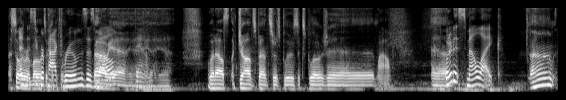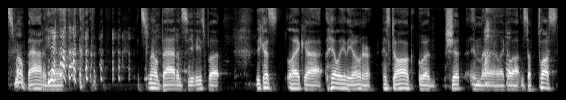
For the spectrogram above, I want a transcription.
I saw And the Ramones. super packed rooms as well. Oh yeah, yeah, Damn. yeah, yeah. What else? Like Jon Spencer's Blues Explosion. Wow. And, What did it smell like? Um, it smelled bad in there. it smelled bad in CB's, but because like uh, Hilly, the owner, his dog would shit in there like a lot and stuff. Plus,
